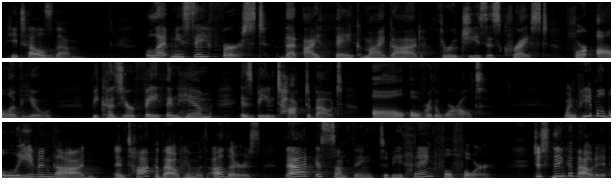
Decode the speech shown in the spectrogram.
He tells them, Let me say first that I thank my God through Jesus Christ for all of you, because your faith in him is being talked about all over the world. When people believe in God and talk about Him with others, that is something to be thankful for. Just think about it.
